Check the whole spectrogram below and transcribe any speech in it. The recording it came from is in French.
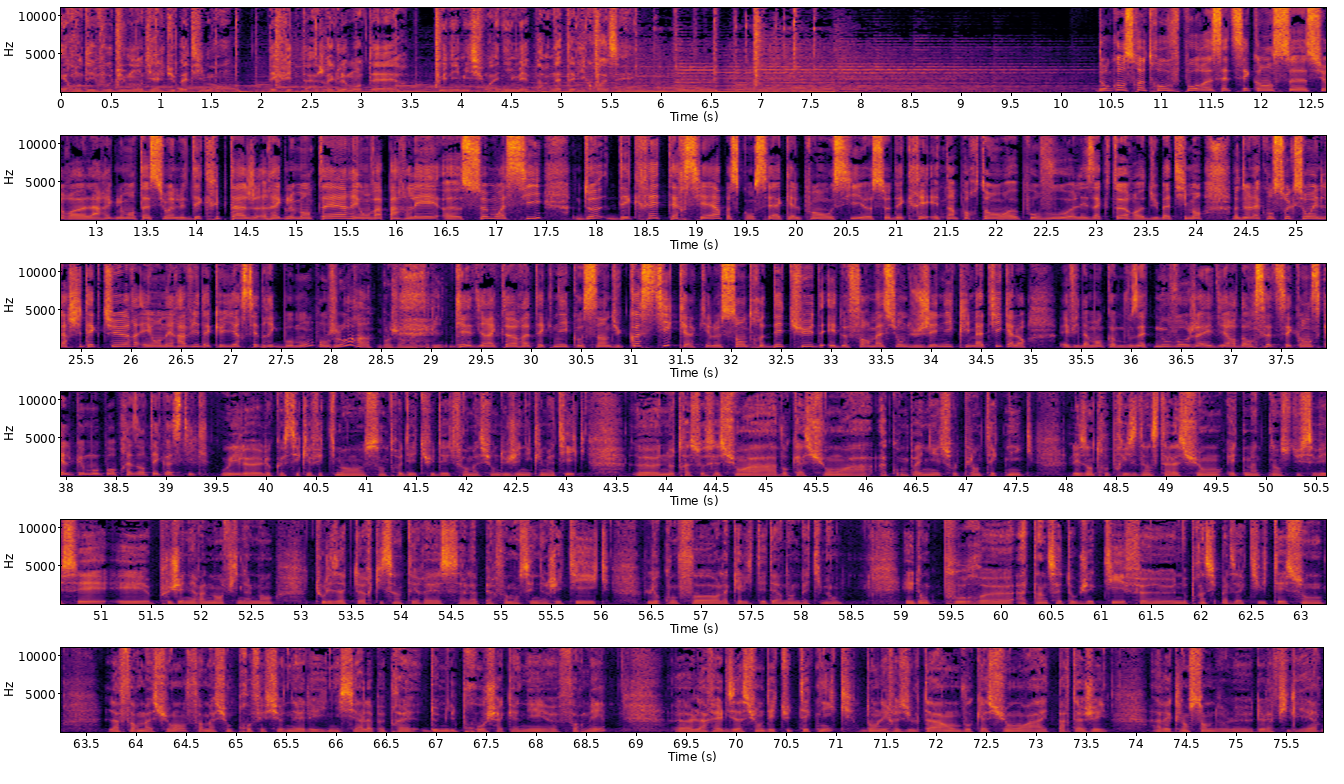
Les rendez-vous du Mondial du bâtiment. Décryptage réglementaire, une émission animée par Nathalie Croiset. Donc on se retrouve pour euh, cette séquence euh, sur euh, la réglementation et le décryptage réglementaire et on va parler ce mois-ci de décret tertiaire parce qu'on sait à quel point aussi ce décret est important pour vous les acteurs du bâtiment, de la construction et de l'architecture et on est ravi d'accueillir Cédric Beaumont. Bonjour. Bonjour Nathalie. Qui est directeur technique au sein du COSTIC qui est le centre d'études et de formation du génie climatique. Alors évidemment comme vous êtes nouveau, j'allais dire dans cette séquence quelques mots pour présenter COSTIC. Oui, le, le effectivement centre d'études et de formation du génie climatique. Euh, notre association a vocation à accompagner sur le plan technique les entreprises d'installation et de maintenance du CVC et plus généralement finalement tous les acteurs qui s'intéressent à la performance énergétique, le confort, la qualité d'air dans le bâtiment. Et donc pour euh, atteindre cet objectif, euh, nos principales activités sont la formation, formation professionnelle et initiale, à peu près 2000 pros chaque année euh, formés, la réalisation d'études techniques dont les résultats ont vocation à être partagés avec l'ensemble de la filière,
